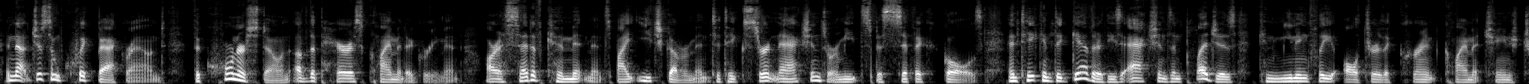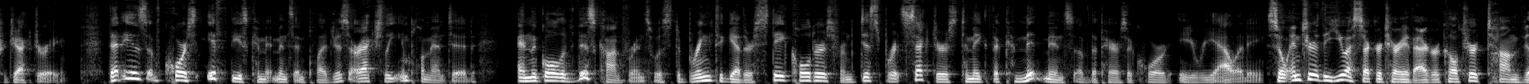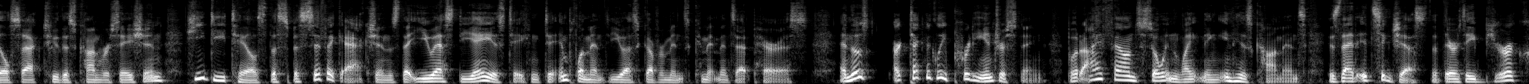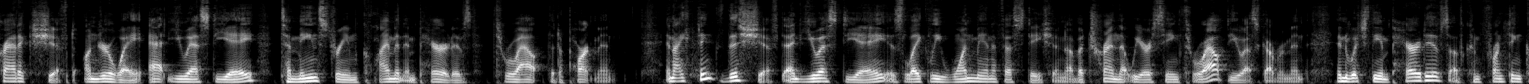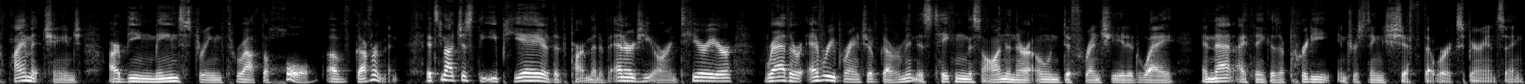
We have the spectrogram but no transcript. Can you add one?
And now, just some quick background. The cornerstone of the Paris Climate Agreement are a set of commitments by each government to take certain actions or meet specific goals. And taken together, these actions and pledges can meaningfully alter the current climate change trajectory. That is, of course, if these commitments and pledges are actually implemented. And the goal of this conference was to bring together stakeholders from disparate sectors to make the commitments of the Paris Accord a reality. So enter the U.S. Secretary of Agriculture, Tom Vilsack, to this conversation. He details the specific actions that USDA is taking to implement the U.S. government's commitments at Paris. And those are technically pretty interesting, but what I found so enlightening in his comments is that it suggests that there's a bureaucratic shift underway at USDA to mainstream climate imperatives throughout the department. And I think this shift at USDA is likely one manifestation of a trend that we are seeing throughout the US government, in which the imperatives of confronting climate change are being mainstreamed throughout the whole of government. It's not just the EPA or the Department of Energy or Interior. Rather, every branch of government is taking this on in their own differentiated way. And that, I think, is a pretty interesting shift that we're experiencing.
